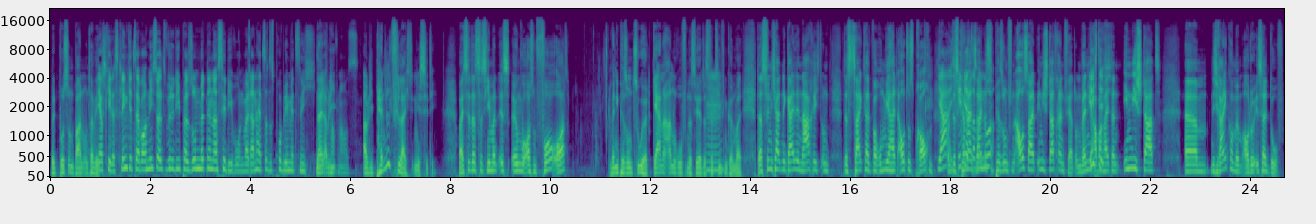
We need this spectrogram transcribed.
mit Bus und Bahn unterwegs. Ja, okay, das klingt jetzt aber auch nicht so, als würde die Person mitten in der City wohnen, weil dann hättest du das Problem jetzt nicht. Nein, aber die, aber die pendelt vielleicht in die City. Weißt du, dass das jemand ist irgendwo aus dem Vorort? Wenn die Person zuhört, gerne anrufen, dass wir das Mhm. vertiefen können, weil das finde ich halt eine geile Nachricht und das zeigt halt, warum wir halt Autos brauchen. Ja, und das kann halt aber sein, dass die Person von außerhalb in die Stadt reinfährt. Und wenn die aber Richtig. halt dann in die Stadt ähm, nicht reinkommen im Auto, ist halt doof.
